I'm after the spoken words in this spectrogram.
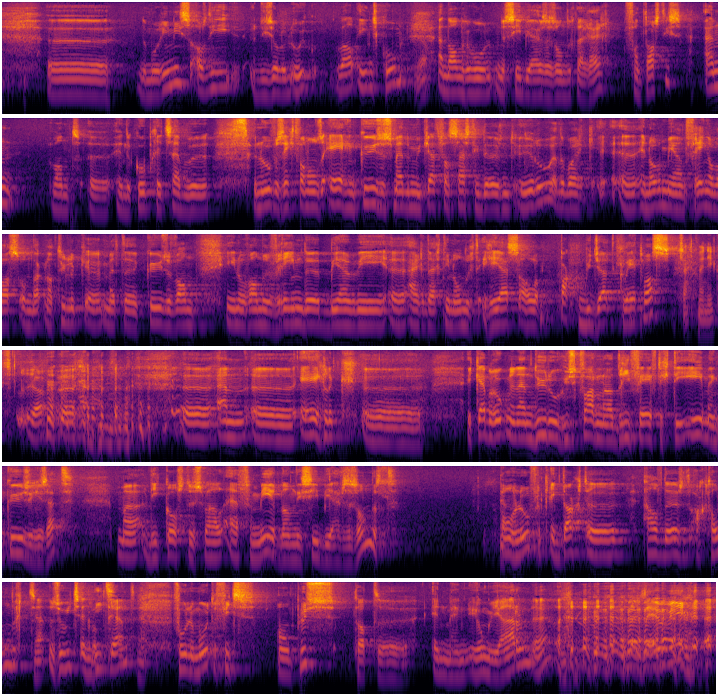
Eh, de Morinis, als die, die zullen ook wel eens komen. En dan gewoon een CBR 600 RR, fantastisch. En want uh, in de koopgids hebben we een overzicht van onze eigen keuzes met een budget van 60.000 euro. En waar ik uh, enorm mee aan het wringen was, omdat ik natuurlijk uh, met de keuze van een of andere vreemde BMW R1300 GS al een pak budget kwijt was. Zegt mij niks. Ja. en eigenlijk... ik heb er ook een Enduro Husqvarna 350 TE mijn keuze gezet. Maar die kost dus wel even meer dan die CBR 600. Ongelooflijk. Ik dacht uh, eh, 11.800, zoiets in die trend. Voor een motorfiets en plus, dat uh, in mijn jonge jaren, hè, daar zijn we weer.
